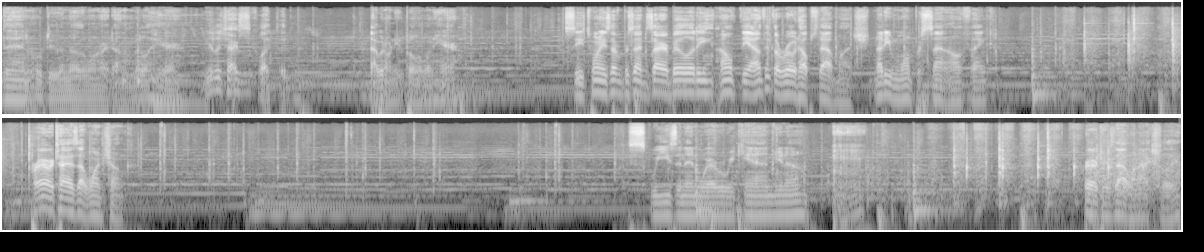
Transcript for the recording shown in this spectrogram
then we'll do another one right down the middle here. Yearly taxes collected. Now we don't need to build one here. See, 27% desirability. I don't, think, I don't think the road helps that much. Not even 1%, I don't think. Prioritize that one chunk. Squeezing in wherever we can, you know? Prioritize that one, actually.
